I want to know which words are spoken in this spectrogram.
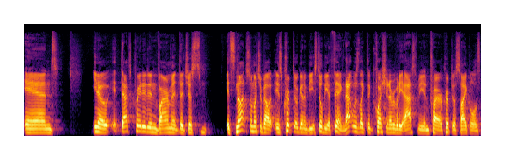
and, you know, it, that's created an environment that just it's not so much about is crypto going to be still be a thing? That was like the question everybody asked me in prior crypto cycles.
